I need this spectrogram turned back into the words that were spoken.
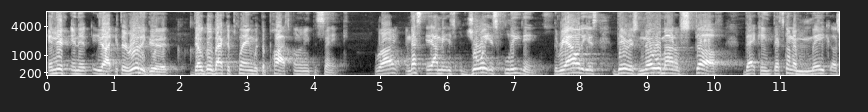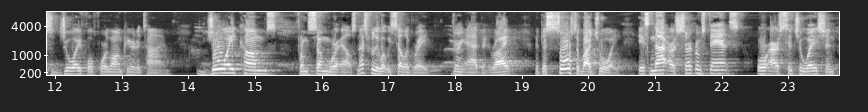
And if and if, like, if they're really good, they'll go back to playing with the pots underneath the sink. Right? And that's I mean, joy is fleeting. The reality is there is no amount of stuff that can that's going to make us joyful for a long period of time. Joy comes from somewhere else. And that's really what we celebrate during Advent, right? That the source of our joy is not our circumstance or our situation.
